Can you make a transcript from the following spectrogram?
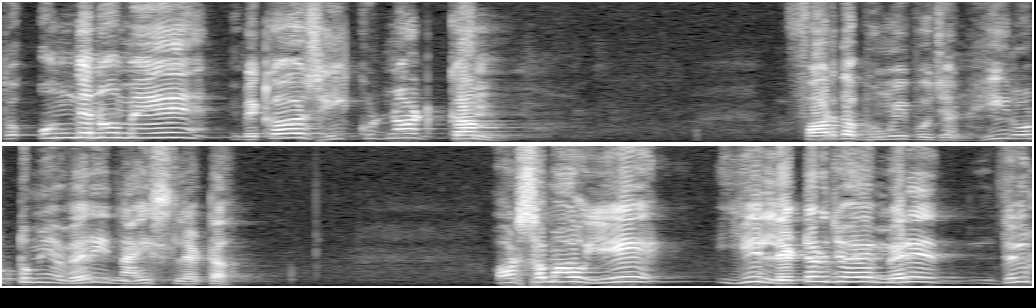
तो उन दिनों में because he could not come for the bhoomi pujan he wrote to me a very nice letter और समाओ ये ये लेटर जो है मेरे दिल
